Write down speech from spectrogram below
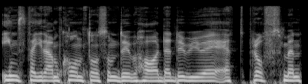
Instagram-konton som du har, där du ju är ett proffs, men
